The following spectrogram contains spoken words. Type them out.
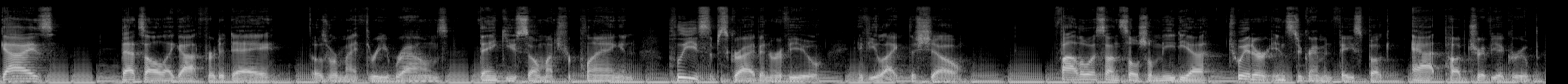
Guys, that's all I got for today. Those were my three rounds. Thank you so much for playing, and please subscribe and review if you like the show. Follow us on social media Twitter, Instagram, and Facebook at Pub Trivia Group.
